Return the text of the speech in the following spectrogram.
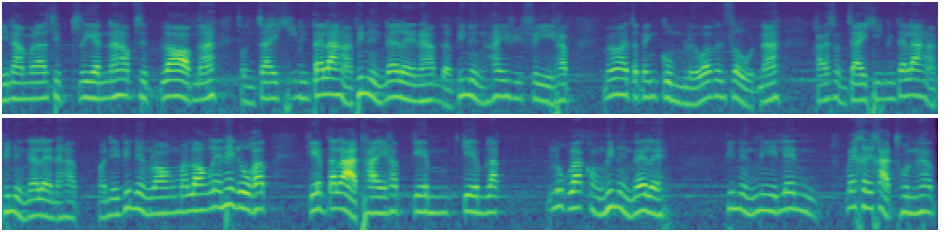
มีนำมาละสิบเซียนนะครับสิบรอบนะ สนใจคลิกลิงก์ใต้ล่างหาพี่หนึ่งได้เลยนะครับเดี๋ยวพี่หนึ่งให้ฟรีๆครับไม่ว่าจะเป็นกลุ่มหรือว่าเป็นสูตรนะใครสนใจคลิกลิงก์ใต้ล่างหาพี่หนึ่งได้เลยนะครับวันนี้พี่หนึ่งลองมาลองเล่นให้ดูครับ เกมตลาดไทยครับเกมเกมรักลูกรักของพี่หนึ่งได้เลย พี่หนึ่งนี่เล่น ไม่เคยขาดทุนครับ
